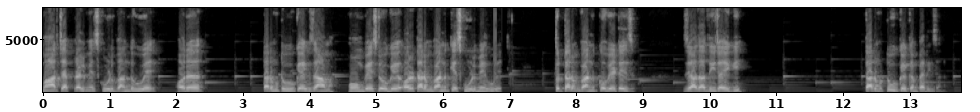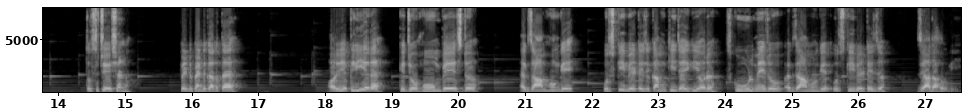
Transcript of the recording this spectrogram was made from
मार्च अप्रैल में स्कूल बंद हुए और टर्म टू के एग्ज़ाम होम बेस्ड हो गए और टर्म वन के स्कूल में हुए। तो टर्म वन को वेटेज ज़्यादा दी जाएगी। टर्म टू के कंपैरिजन तो सिचुएशन पे डिपेंड करता है और ये क्लियर है कि जो होम बेस्ड एग्ज़ाम होंगे, उसकी वेटेज कम की जाएगी और स्कूल में जो एग्ज़ाम होंगे, उसकी वेटेज ज़्यादा होगी।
